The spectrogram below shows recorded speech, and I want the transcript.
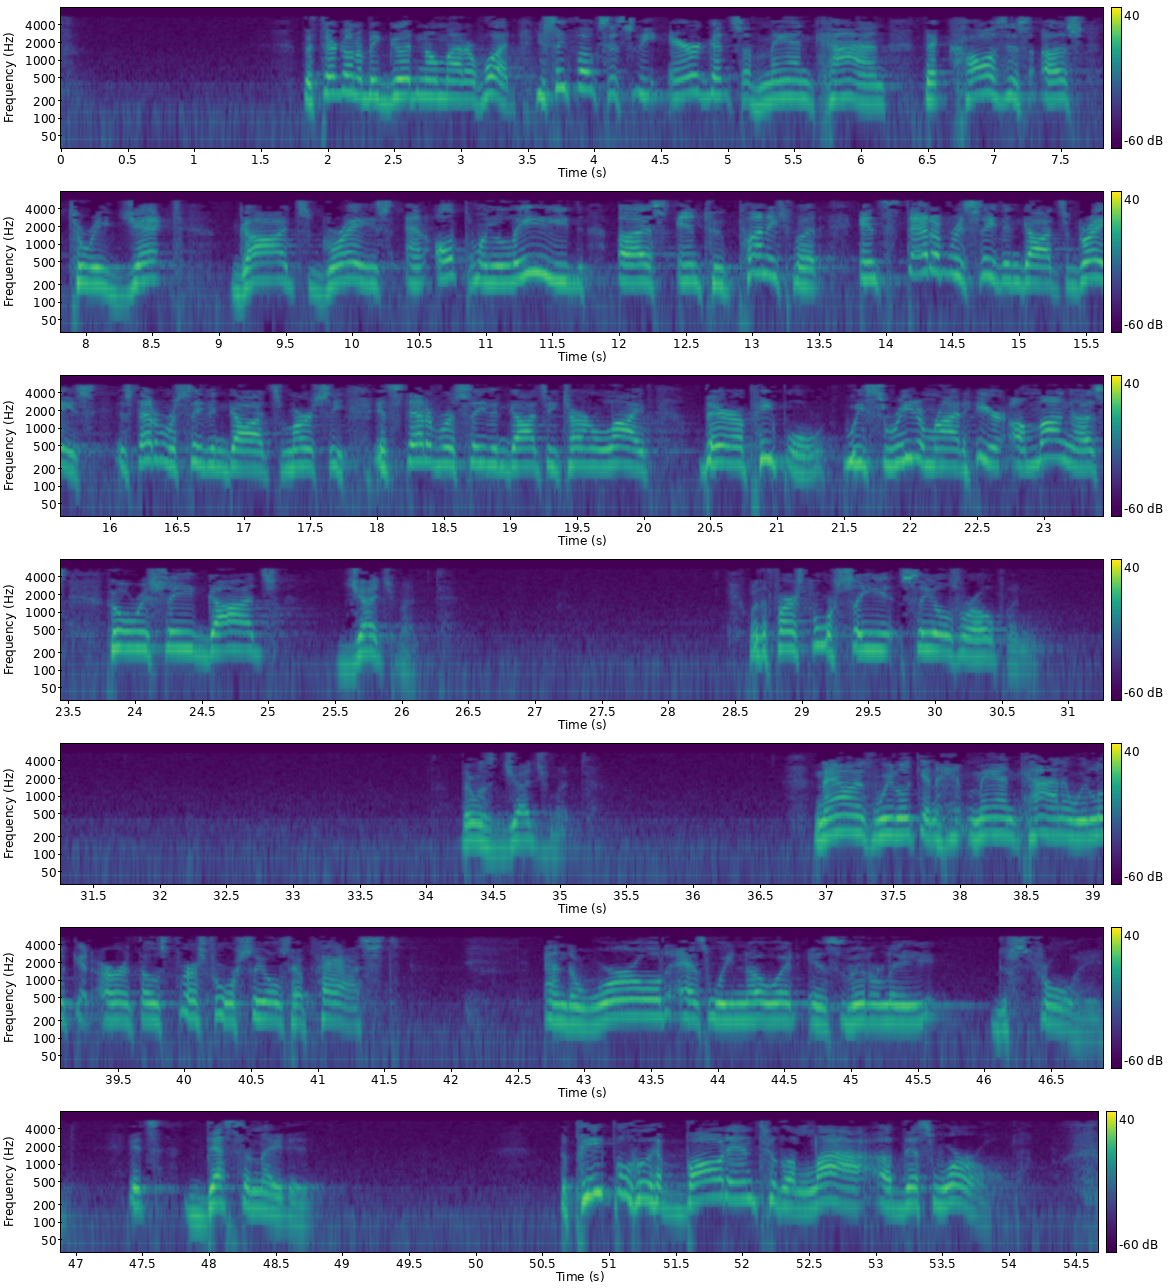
that they're going to be good no matter what. You see, folks, it's the arrogance of mankind that causes us to reject God's grace and ultimately lead us into punishment instead of receiving God's grace, instead of receiving God's mercy, instead of receiving God's eternal life. There are people, we read them right here, among us who will receive God's judgment. When the first four seals were opened, there was judgment. Now, as we look at mankind and we look at earth, those first four seals have passed. And the world as we know it is literally destroyed. It's decimated. The people who have bought into the lie of this world,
